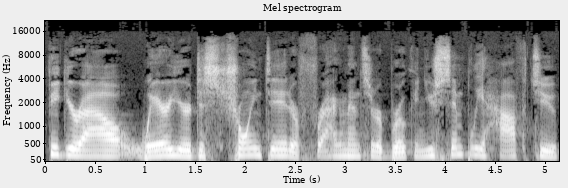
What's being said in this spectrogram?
figure out where you're disjointed or fragmented or broken. You simply have to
